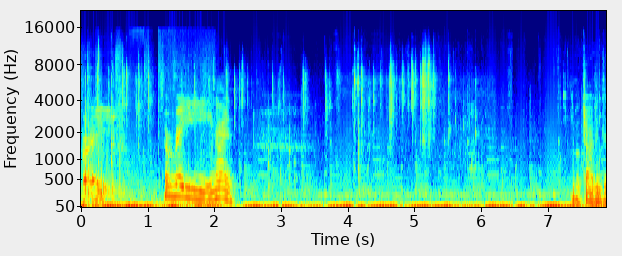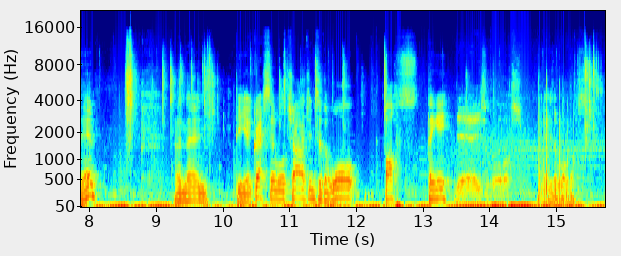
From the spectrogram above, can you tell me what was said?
Brave. Hooray! Nine. I'll charge into him. And then the aggressor will charge into the war boss thingy. Yeah, he's a warboss. He's a war boss.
